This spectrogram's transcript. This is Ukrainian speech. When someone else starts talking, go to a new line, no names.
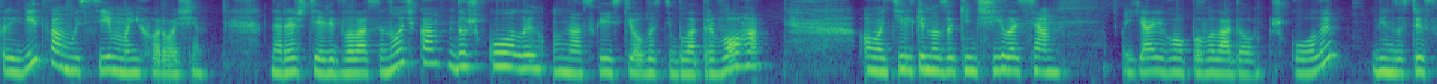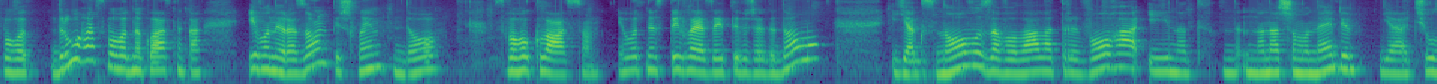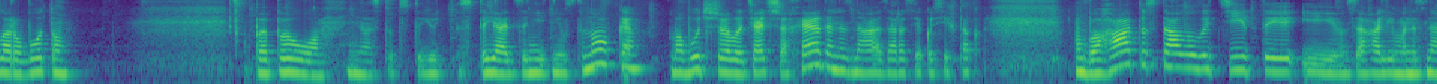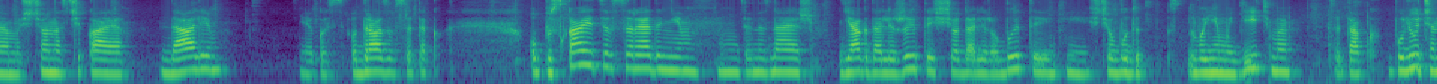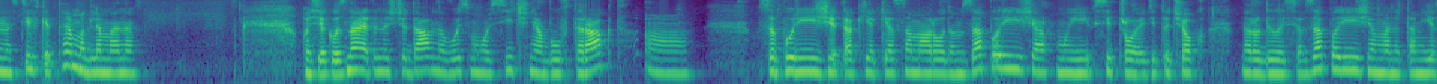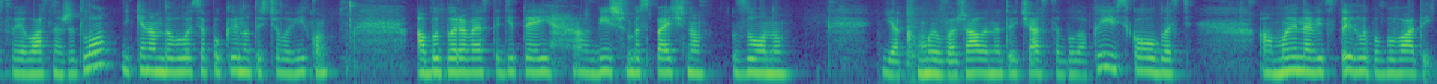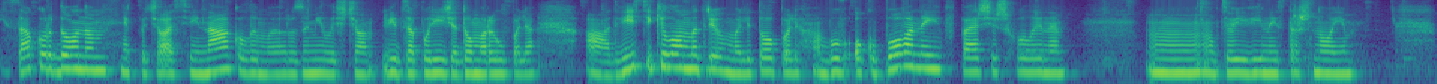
Привіт вам усім, мої хороші! Нарешті я відвела синочка до школи. У нас в Київській області була тривога. О, тільки но закінчилася. Я його повела до школи. Він зустрів свого друга, свого однокласника, і вони разом пішли до свого класу. І от не встигла я зайти вже додому, як знову заволала тривога, і над, на нашому небі я чула роботу ППО. У нас тут стоять, стоять зенітні установки. Мабуть, що летять шахеди, не знаю, зараз якось їх так багато стало летіти, і взагалі ми не знаємо, що нас чекає далі. Якось одразу все так опускається всередині. Ти не знаєш, як далі жити, що далі робити, і що буде з твоїми дітьми. Це так болюча настільки тема для мене. Ось, як ви знаєте, нещодавно, 8 січня, був теракт в Запоріжжі, так як я сама родом з Запоріжжя. Мої всі троє діточок народилися в Запоріжжі. У мене там є своє власне житло, яке нам довелося покинути з чоловіком, аби перевести дітей в більш безпечну зону. Як ми вважали на той час, це була Київська область. Ми навіть встигли побувати і за кордоном, як почалась війна, коли ми розуміли, що від Запоріжжя до Маріуполя 200 кілометрів. Мелітополь був окупований в перші ж хвилини цієї війни страшної,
